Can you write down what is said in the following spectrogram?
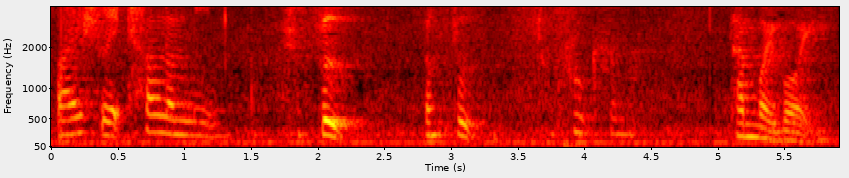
ไว้สวยเท่าน้ำมิน ฝึกต้องฝึก ฝึกสมาทำบ่อยๆ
